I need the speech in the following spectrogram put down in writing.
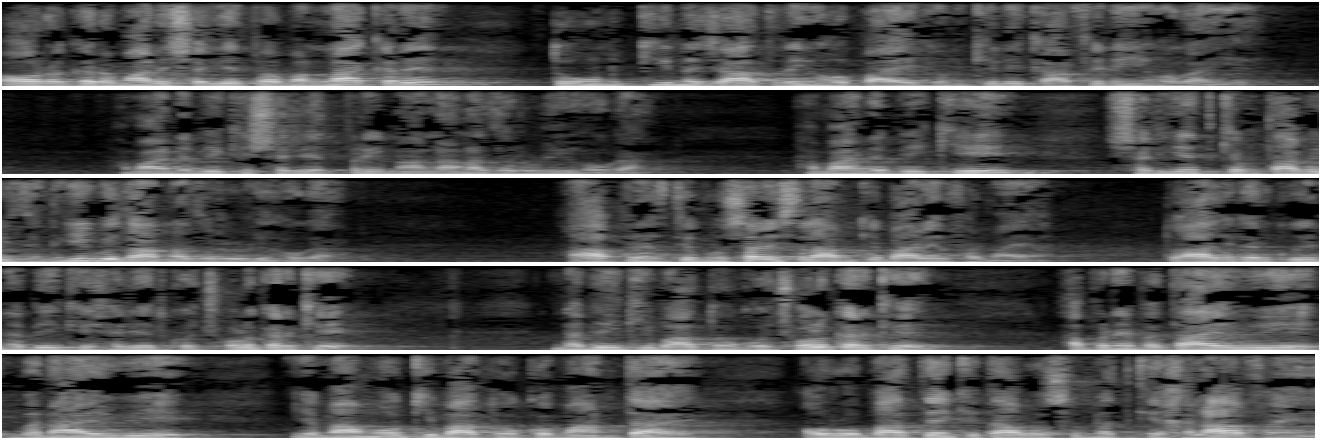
اور اگر ہماری شریعت پر عمل نہ کرے، تو ان کی نجات نہیں ہو پائے گی، ان کے لیے کافی نہیں ہوگا یہ۔ ہمارے نبی کی شریعت پر ایمان لانا ضروری ہوگا۔ ہمارے نبی کی شریعت کے مطابق زندگی گزارنا ضروری ہوگا۔ آپ نے حضرت علیہ السلام کے بارے میں فرمایا۔ تو آج اگر کوئی نبی کی شریعت کو چھوڑ کر کے نبی کی باتوں کو چھوڑ کر کے اپنے بتائے ہوئے، بنائے ہوئے اماموں کی باتوں کو مانتا ہے اور وہ باتیں کتاب و سنت کے خلاف ہیں،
